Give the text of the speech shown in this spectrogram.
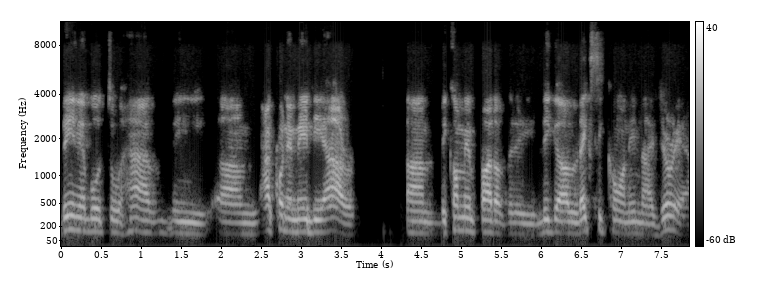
being able to have the um, acronym ADR um, becoming part of the legal lexicon in Nigeria,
